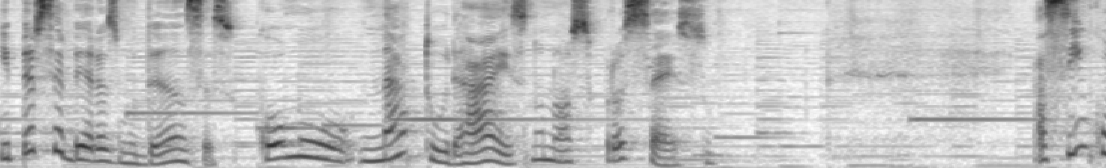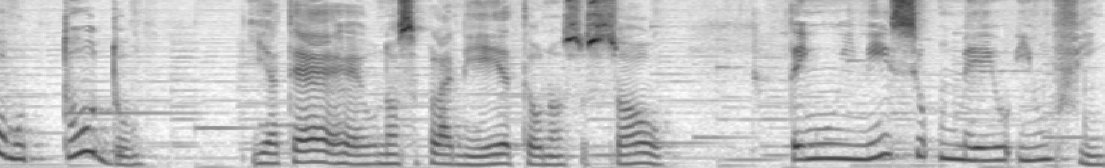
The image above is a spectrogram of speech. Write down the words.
e perceber as mudanças como naturais no nosso processo. Assim como tudo, e até o nosso planeta, o nosso Sol, tem um início, um meio e um fim.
